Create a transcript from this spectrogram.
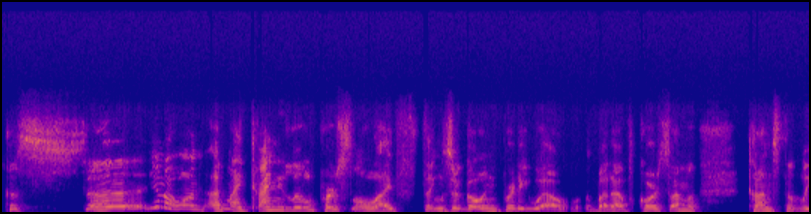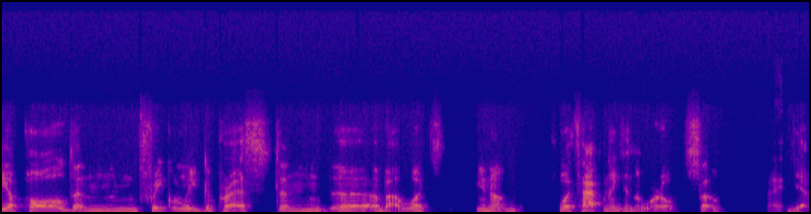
because, uh, you know, on, on, my tiny little personal life, things are going pretty well. But of course, I'm constantly appalled and frequently depressed and uh, about what's, you know, what's happening in the world. So right? Yeah.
